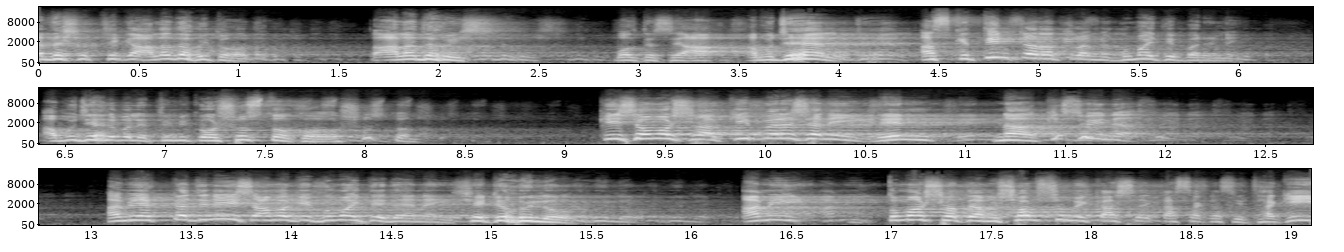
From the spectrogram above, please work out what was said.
এদের থেকে আলাদা হইতে হবে। আলাদা হইস। বলতেছে আবু জেহেল, আজকে তিনটা রাত্রে আমি ঘুমাইতে পারি নাই। আবু জেহেল বলে, তুমি কি অসুস্থ? অসুস্থ না। কি সমস্যা? কি পেরেশানি? রেন, না, কিছুই না। আমি একটা জিনিস আমাকে ঘুমাইতে দেয় নাই, সেটা হইল, আমি, তোমার সাথে আমি সবসময় কাছে, কাছাকাছি থাকি।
